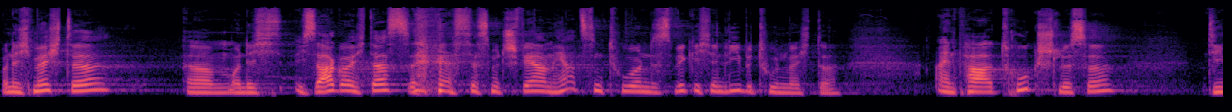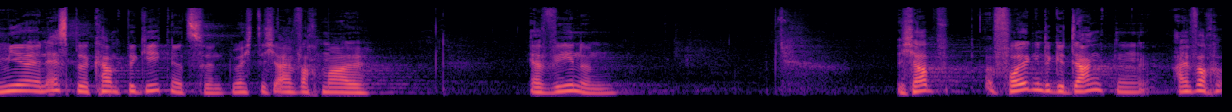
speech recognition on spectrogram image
Und ich möchte, ähm, und ich, ich sage euch das, dass ich das mit schwerem Herzen tue und das wirklich in Liebe tun möchte, ein paar Trugschlüsse, die mir in Espelkamp begegnet sind, möchte ich einfach mal erwähnen. Ich habe folgende Gedanken einfach,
